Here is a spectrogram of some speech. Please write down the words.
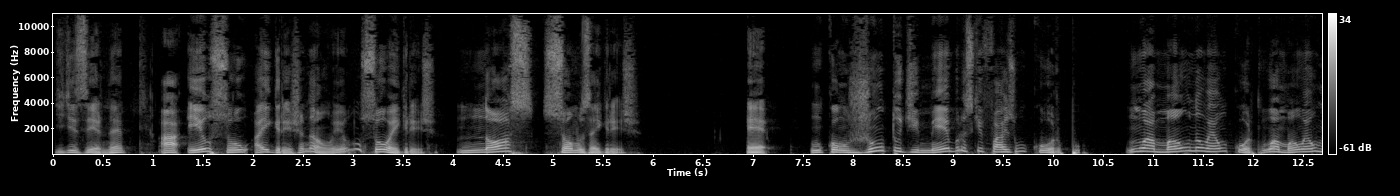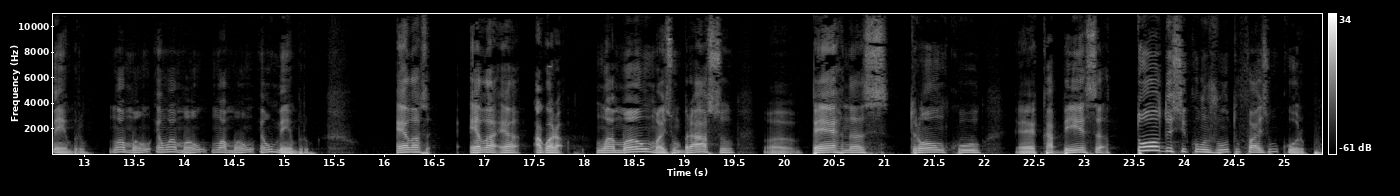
de dizer, né? Ah, eu sou a igreja. Não, eu não sou a igreja. Nós somos a igreja. É um conjunto de membros que faz um corpo. Uma mão não é um corpo, uma mão é um membro. Uma mão é uma mão, uma mão é um membro. Ela, ela é agora uma mão mais um braço, uh, pernas, tronco, é, cabeça, todo esse conjunto faz um corpo.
